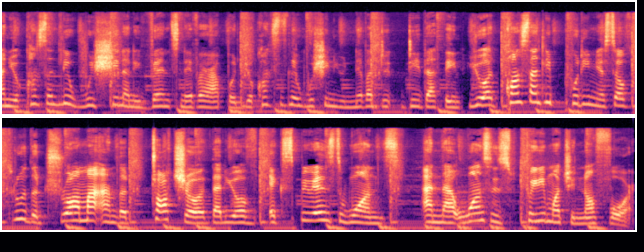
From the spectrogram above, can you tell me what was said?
and you're constantly wishing an event never happened, you're constantly wishing you never did that thing, you are constantly putting yourself through the trauma and the torture that you have experienced once and that once is pretty much enough for.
